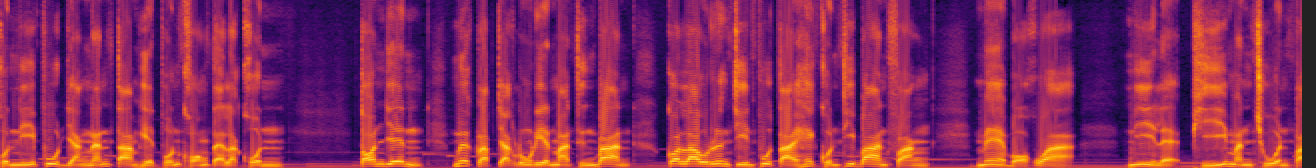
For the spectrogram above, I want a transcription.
คนนี้พูดอย่างนั้นตามเหตุผลของแต่ละคน ตอนเย็นเมื่อกลับจากโรงเรียนมาถึงบ้าน ก็เล่าเรื่องจีนผู้ตายให้คนที่บ้านฟัง แม่บอกว่า นี่แหละผีมันชวนไป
